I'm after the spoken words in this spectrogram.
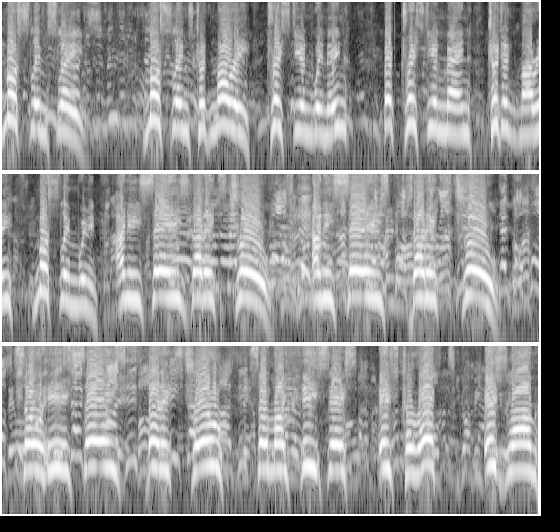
Muslim slaves. Muslims could marry Christian women, but Christian men couldn't marry Muslim women. And he says that it's true. And he says that it's true. So he says that it's true. So my thesis is correct. Islam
